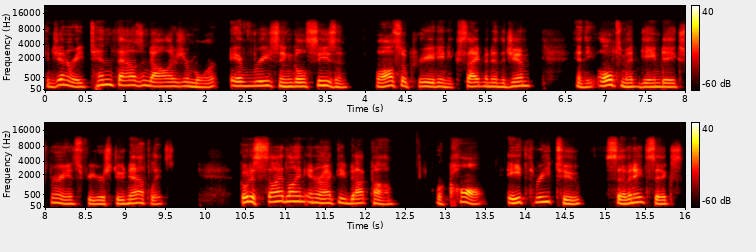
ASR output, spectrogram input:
can generate $10,000 or more every single season while also creating excitement in the gym and the ultimate game day experience for your student athletes. Go to sidelineinteractive.com or call 832 786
